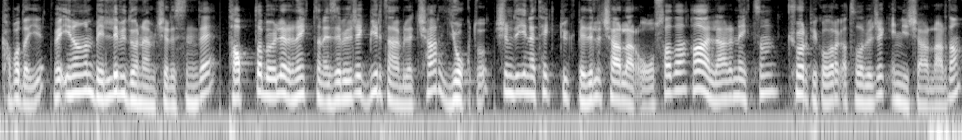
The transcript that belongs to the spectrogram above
kabadayı ve inanın belli bir dönem içerisinde tapta böyle Renekton ezebilecek bir tane bile çar yoktu. Şimdi yine tek tük belirli çarlar olsa da hala Renekton kör pik olarak atılabilecek en iyi çarlardan.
